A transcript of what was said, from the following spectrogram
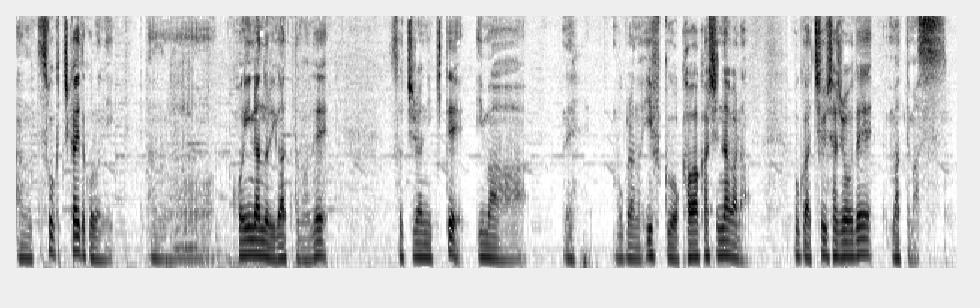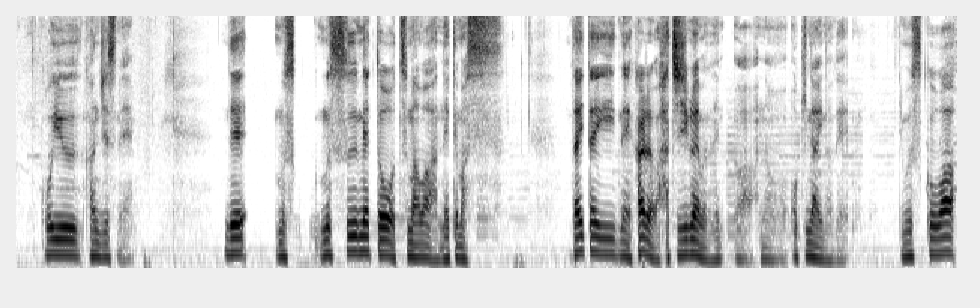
あのすごく近いところに、あのー、コインランドリーがあったのでそちらに来て今ね僕らの衣服を乾かしながら僕は駐車場で待ってます。こういう感じですね。で娘と妻は寝てます。だいたいね彼らは8時ぐらいまで、ね、はあの起きないので息子は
